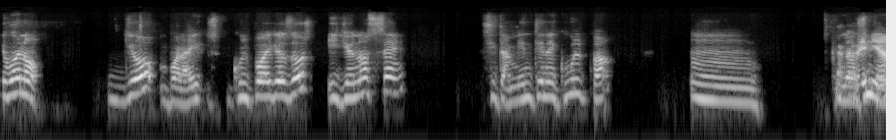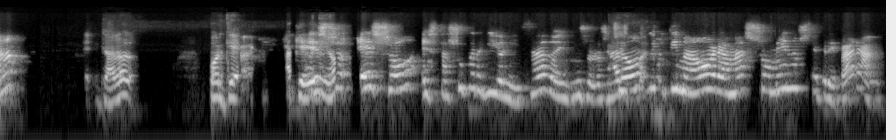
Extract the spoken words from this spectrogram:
Y bueno, yo por ahí culpo a ellos dos y yo no sé si también tiene culpa. mm, La los academia, que- claro, porque que eso, eso está súper guionizado, incluso los Claro. de última hora más o menos se preparan.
